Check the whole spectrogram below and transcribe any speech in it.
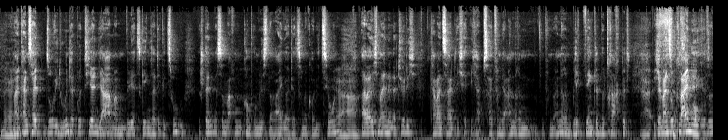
Nee. Man kann es halt so wie du interpretieren, ja, man will jetzt gegenseitige Zugeständnisse machen, Kompromisslerei gehört jetzt zu einer Koalition. Ja. Aber ich meine, natürlich kann man es halt, ich, ich habe es halt von der anderen, von einem anderen Blickwinkel betrachtet. Ja, Wenn man so kleine, so,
